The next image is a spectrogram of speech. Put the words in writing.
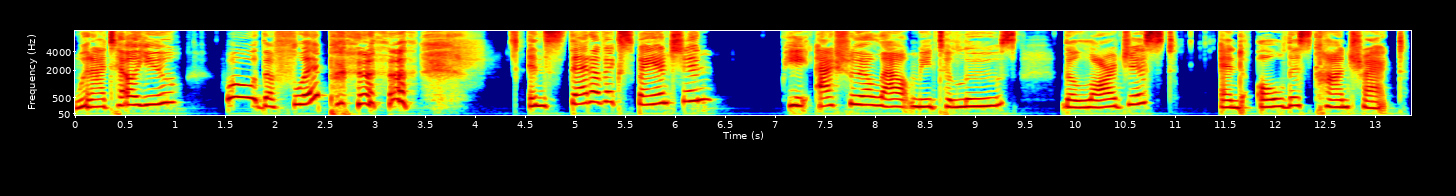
when I tell you, whoo, the flip, instead of expansion, he actually allowed me to lose the largest and oldest contract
